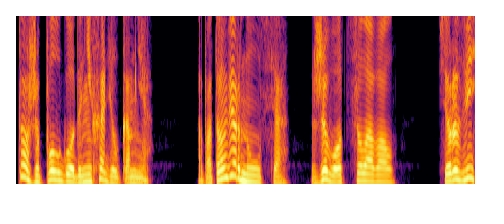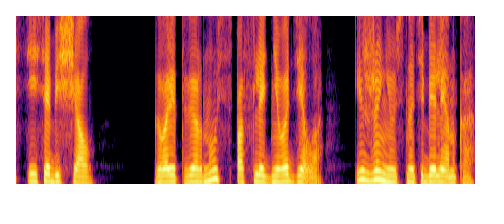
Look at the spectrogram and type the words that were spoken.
Тоже полгода не ходил ко мне. А потом вернулся, живот целовал. Все развестись обещал. Говорит, вернусь с последнего дела и женюсь на тебе, Ленка.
